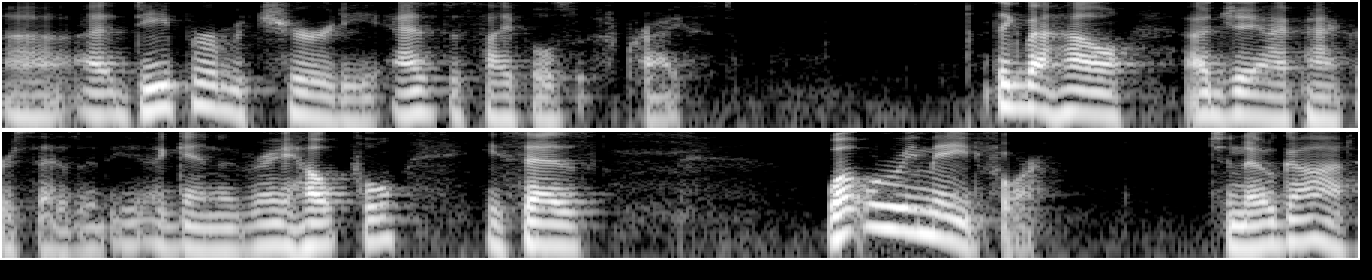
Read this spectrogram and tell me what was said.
uh, a deeper maturity as disciples of Christ. Think about how uh, J.I. Packer says it. Again, very helpful. He says, What were we made for? To know God.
